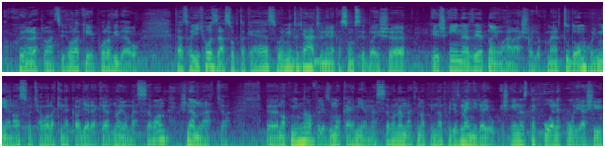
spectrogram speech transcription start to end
akkor jön a reklamáció, hogy hol a kép, hol a videó. Tehát, hogy így hozzászoktak ehhez, hogy mint hogy átjönnének a szomszédba is. És én ezért nagyon hálás vagyok, mert tudom, hogy milyen az, hogyha valakinek a gyereke nagyon messze van, és nem látja nap mint nap, vagy az unokája milyen messze van, nem látja nap mint nap, hogy ez mennyire jó. És én eznek, ennek óriási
